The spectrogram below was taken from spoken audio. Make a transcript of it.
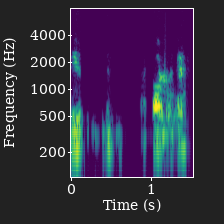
eh,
